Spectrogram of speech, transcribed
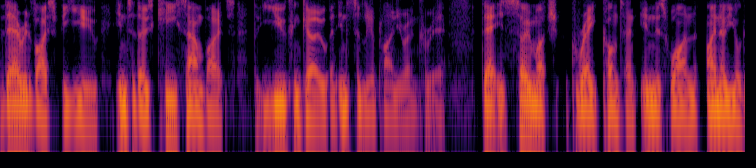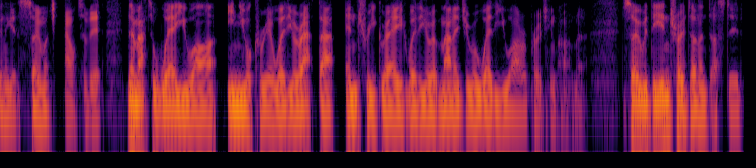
their advice for you into those key sound bites that you can go and instantly apply in your own career. There is so much great content in this one. I know you're going to get so much out of it, no matter where you are in your career, whether you're at that entry grade, whether you're at manager, or whether you are approaching partner. So, with the intro done and dusted,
